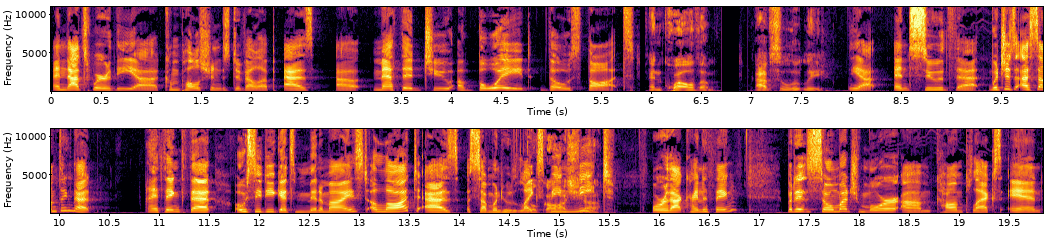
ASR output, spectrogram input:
And that's where the uh, compulsions develop as a method to avoid those thoughts. And quell them. Absolutely. Yeah. And soothe that, which is uh, something that I think that OCD gets minimized a lot as someone who likes Oh, gosh, being yeah. neat or that kind of thing. But it's so much more um, complex and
